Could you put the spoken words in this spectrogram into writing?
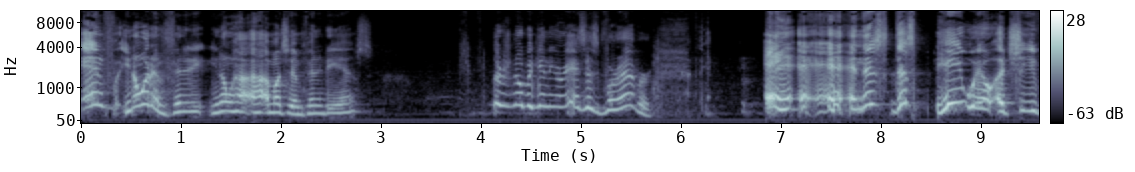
Inf- you know what infinity, you know how, how much infinity is? There's no beginning or end, it's forever. And, this, this, he will achieve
